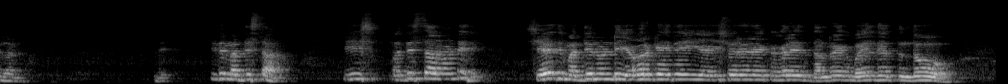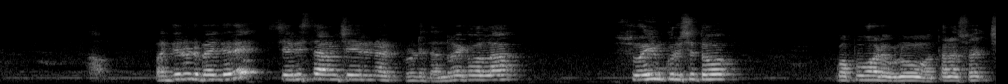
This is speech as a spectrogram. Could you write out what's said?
ఇలా. ఇది మధ్యస్థానం. ఈ మధ్యస్థానం అంటే ఇది. చేతి మధ్య నుండి ఎవరికైతే ఈ ఐశ్వర్య రేఖ కలిగి ధనరేఖ బయలుదేరుతుందో మధ్య నుండి బయలుదేరి శనిస్థానం చేరినటువంటి ధనరేఖ వల్ల స్వయం కృషితో గొప్పవాడును తన స్వచ్ఛ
